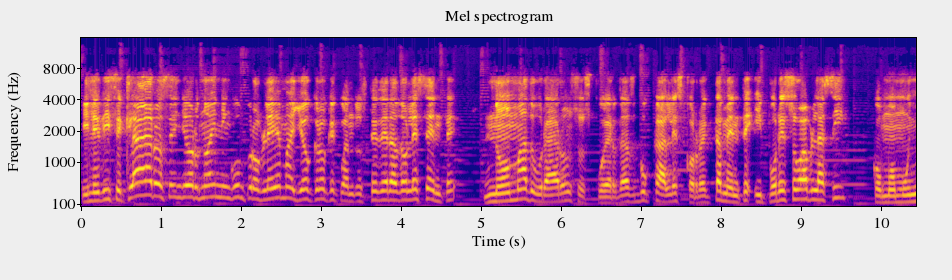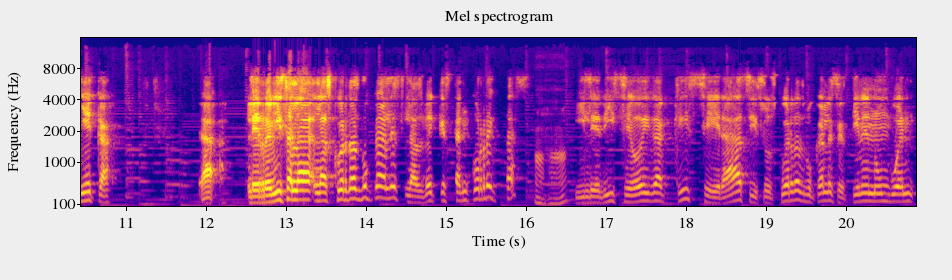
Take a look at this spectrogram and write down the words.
Y le dice, claro señor, no hay ningún problema, yo creo que cuando usted era adolescente no maduraron sus cuerdas bucales correctamente y por eso habla así, como muñeca. Ah, le revisa la- las cuerdas vocales, las ve que están correctas y le dice, oiga, ¿qué será si sus cuerdas vocales tienen un buen,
